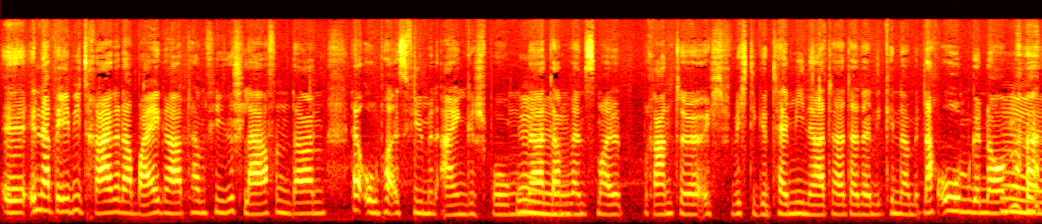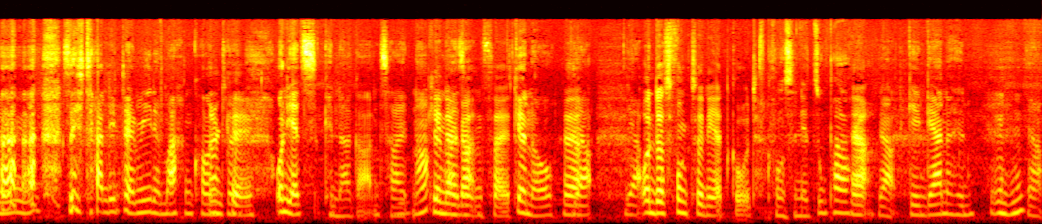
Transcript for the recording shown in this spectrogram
Äh, In der Babytrage dabei gehabt, haben viel geschlafen dann. Der Opa ist viel mit eingesprungen. Der hat dann, wenn es mal brannte, ich wichtige Termine hatte, hat er dann die Kinder mit nach oben genommen, sich dann die Termine machen konnte. Okay. Und jetzt Kindergartenzeit, ne? Kindergartenzeit. Also, genau, Ja. ja. ja. Und das funktioniert gut. Funktioniert super. Ja. Mhm. ja gehen gerne hin. Ja.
